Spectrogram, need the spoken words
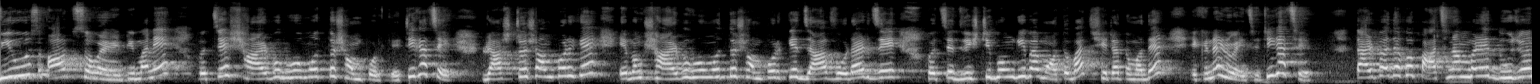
ভিউজ অফ সোভারেনিটি মানে হচ্ছে সার্বভৌমত্ব সম্পর্কে, ঠিক আছে? রাষ্ট্র সম্পর্কে এবং সার্বভৌমত্ব সম্পর্কে যা ভোডার যে হচ্ছে দৃষ্টিভঙ্গি বা মতবাদ সেটা তোমাদের এখানে রয়েছে, ঠিক আছে? তারপর দেখো পাঁচ নম্বরে দুজন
